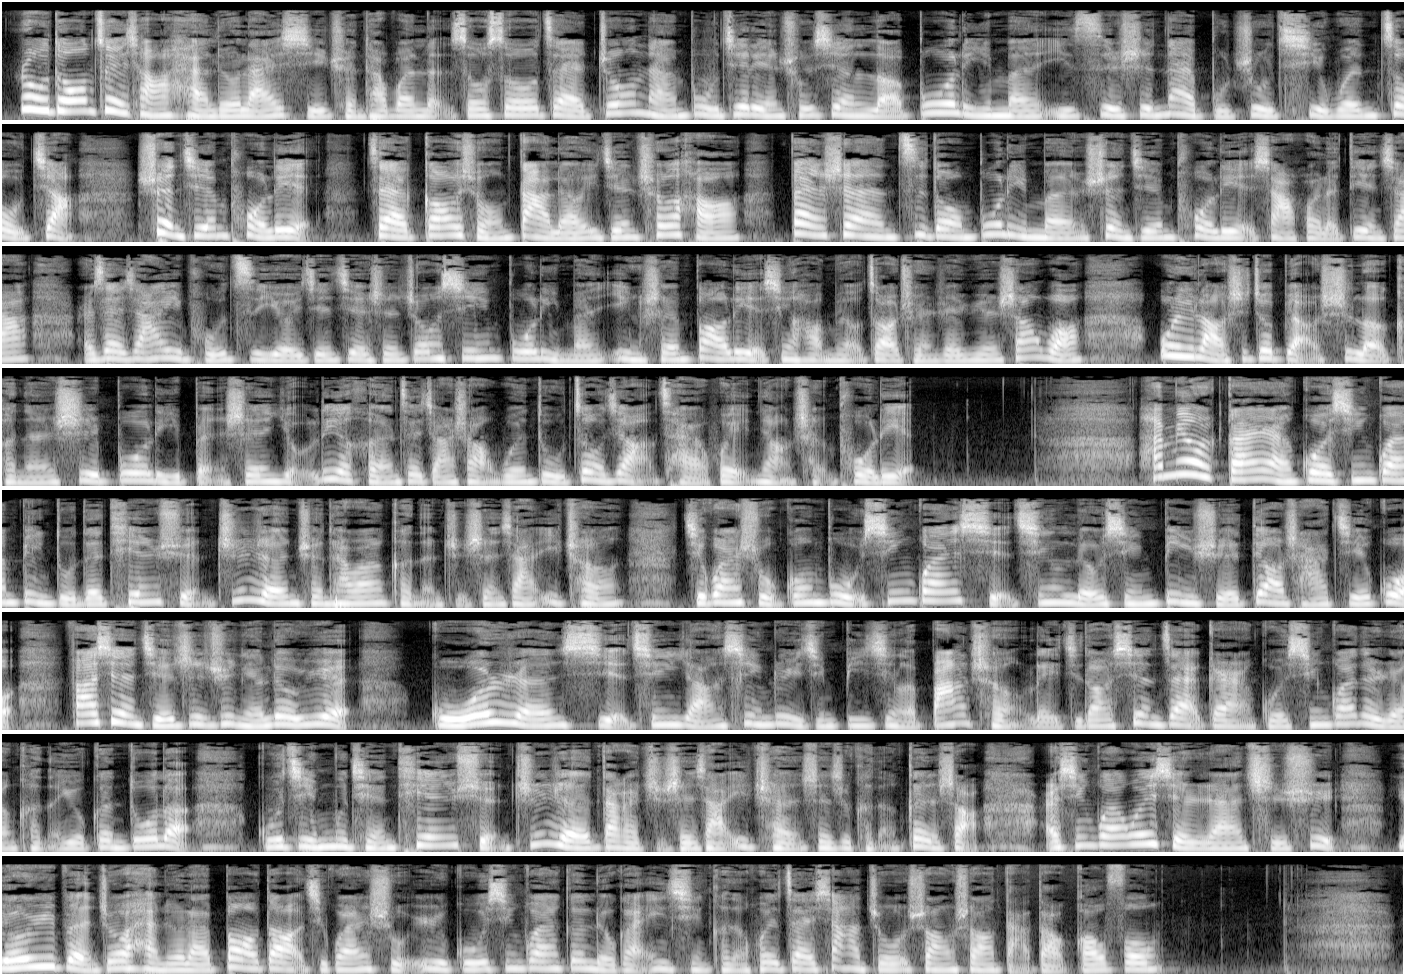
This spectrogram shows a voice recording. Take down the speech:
入冬最强寒流来袭，全台湾冷飕飕，在中南部接连出现了玻璃门疑似是耐不住气温骤降，瞬间破裂。在高雄大寮一间车行，半扇自动玻璃门瞬间破裂，吓坏了店家；而在嘉义埔子有一间健身中心，玻璃门应声爆裂，幸好没有造成人员伤亡。物理老师就表示了，可能是玻璃本身有裂痕，再加上温度骤降，才会酿成破裂。还没有感染过新冠病毒的天选之人，全台湾可能只剩下一成。疾管署公布新冠血清流行病学调查结果，发现截至去年六月，国人血清阳性率已经逼近了八成，累积到现在，感染过新冠的人可能又更多了。估计目前天选之人大概只剩下一成，甚至可能更少。而新冠威胁仍然持续。由于本周寒流来报道，疾管署预估新冠跟流感疫情可能会在下周双双达到高峰。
